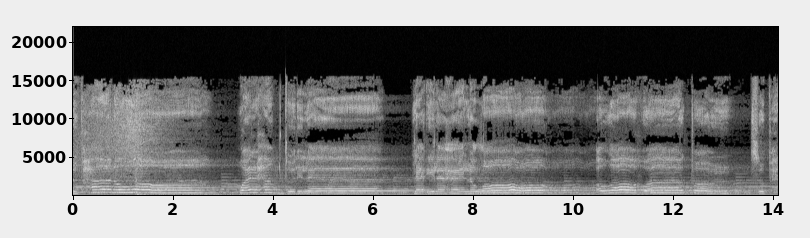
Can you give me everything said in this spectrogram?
سبحان الله والحمد لله لا إله إلا الله الله أكبر سبحان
